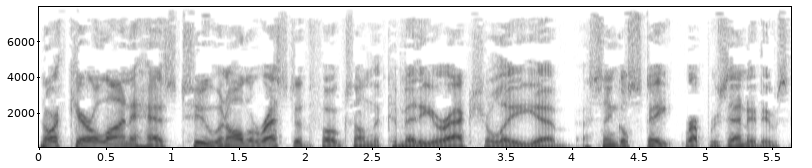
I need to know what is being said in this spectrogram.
North Carolina has two, and all the rest of the folks on the committee are actually uh, single state representatives.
